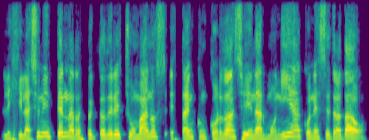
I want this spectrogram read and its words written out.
legislación interna respecto a derechos humanos está en concordancia y en armonía con ese tratado.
